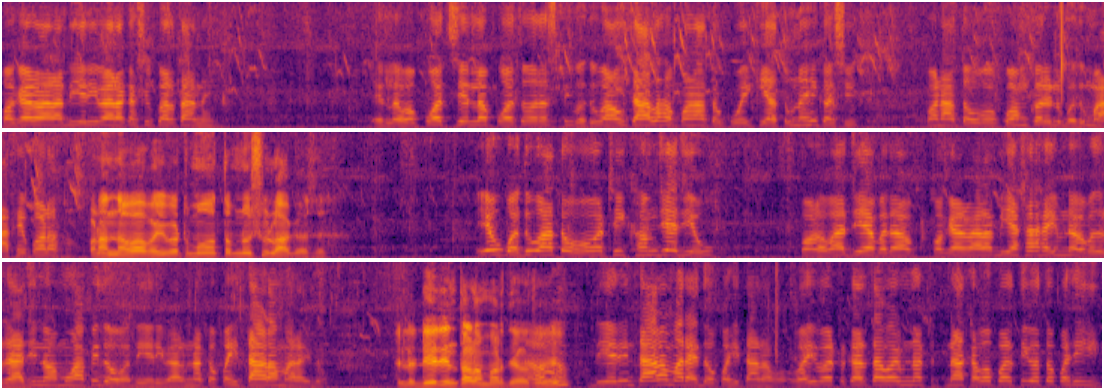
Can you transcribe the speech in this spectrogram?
પગારવાળા ડેરીવાળા કશું કરતા નહીં. એટલે હવે પોચ છેલ્લા પોચ વર્ષથી બધું આવું ચાલે પણ આ તો કોઈ કહેતું નહીં કશું. પણ આ તો હવે કોમ કરેલું બધું માથે પડે પણ આ નવા વહીવટમાં તમને શું લાગે છે? એવું બધું આ તો હવે ઠીક સમજ્યા જ એવું પણ હવે જે આ બધા પગારવાળા બેઠા છે એમને હવે બધું રાજીનામું આપી દો ડેરી ડેરીવાળા નકર પછી તાળા મરાવી દો. એટલે ડેરીને તાળા મારી દેવા તો એમ? ડેરીને તાળા મરાવી દો પછી તારા વહીવટ કરતા હોય એમને ના ખબર પડતી હોય તો પછી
